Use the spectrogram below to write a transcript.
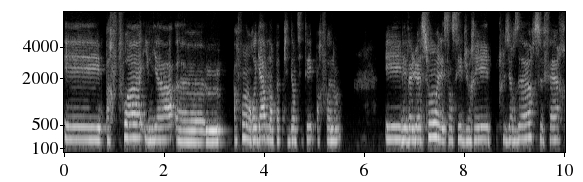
Et parfois, il y a, euh, parfois on regarde leur papier d'identité, parfois non. Et l'évaluation, elle est censée durer plusieurs heures, se faire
